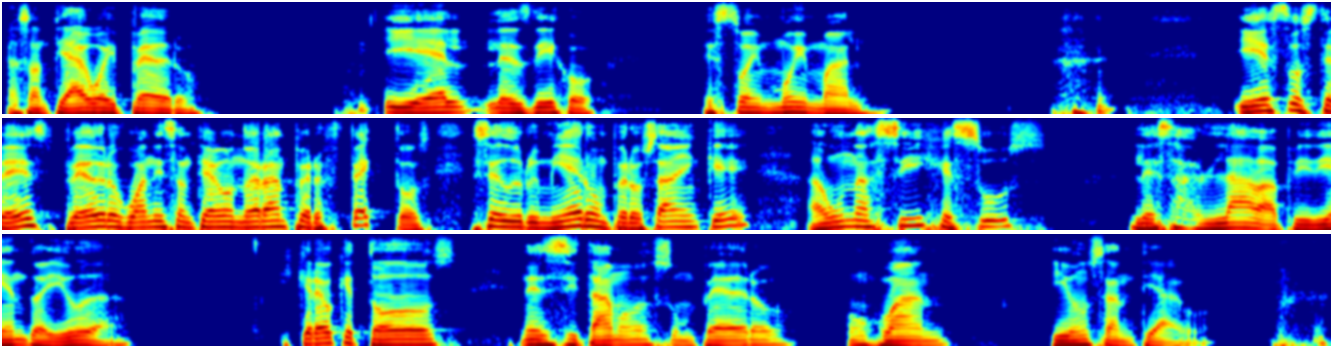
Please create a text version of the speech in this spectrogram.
a Santiago y Pedro. Y él les dijo, estoy muy mal. y estos tres, Pedro, Juan y Santiago, no eran perfectos, se durmieron, pero ¿saben qué? Aún así Jesús les hablaba pidiendo ayuda. Y creo que todos necesitamos un Pedro, un Juan y un Santiago.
